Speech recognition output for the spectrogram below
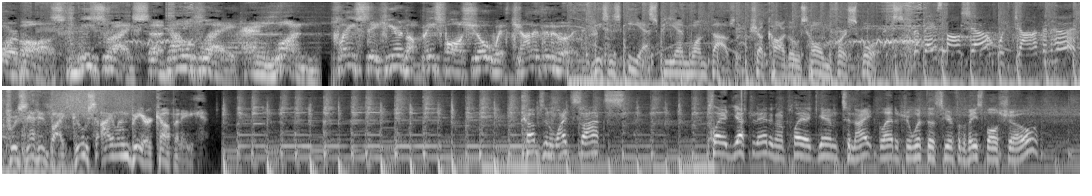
Four balls, three strikes, a double play, and one place to hear the baseball show with Jonathan Hood. This is ESPN 1000, Chicago's home for sports. The baseball show with Jonathan Hood. Presented by Goose Island Beer Company. Cubs and White Sox played yesterday. They're going to play again tonight. Glad that you're with us here for the baseball show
